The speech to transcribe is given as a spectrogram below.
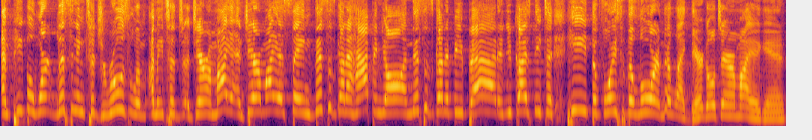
and people weren't listening to Jerusalem, I mean, to Jeremiah, and Jeremiah is saying, This is gonna happen, y'all, and this is gonna be bad, and you guys need to heed the voice of the Lord. And they're like, There go Jeremiah again,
